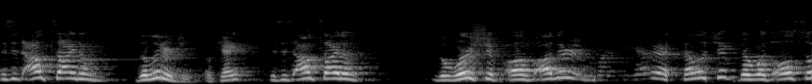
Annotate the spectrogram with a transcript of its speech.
This is outside of the liturgy, okay? This is outside of the worship of other together at fellowship. There was also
